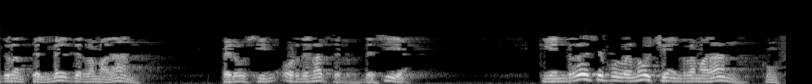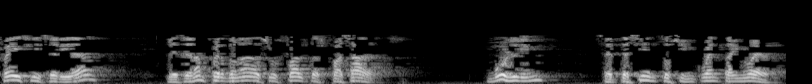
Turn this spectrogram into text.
durante el mes de Ramadán, pero sin ordenárselo. Decía, quien rece por la noche en Ramadán con fe y sinceridad, le serán perdonadas sus faltas pasadas. Muslim 759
